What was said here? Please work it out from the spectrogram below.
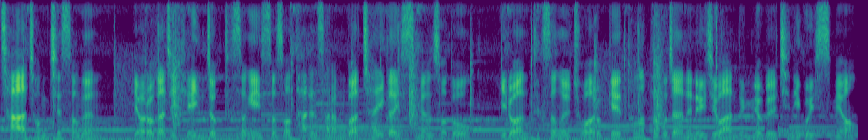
자아 정체성은 여러 가지 개인적 특성에 있어서 다른 사람과 차이가 있으면서도 이러한 특성을 조화롭게 통합하고자 하는 의지와 능력을 지니고 있으며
